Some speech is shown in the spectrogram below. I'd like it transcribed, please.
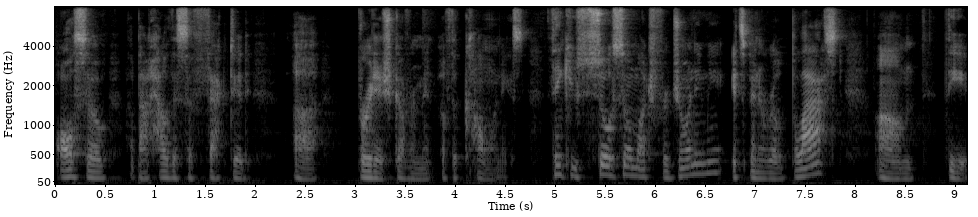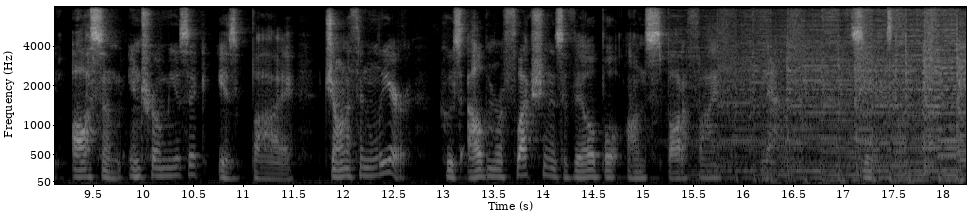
also, about how this affected uh, British government of the colonies. Thank you so, so much for joining me. It's been a real blast. Um, the awesome intro music is by Jonathan Lear, whose album Reflection is available on Spotify now. See you next time.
